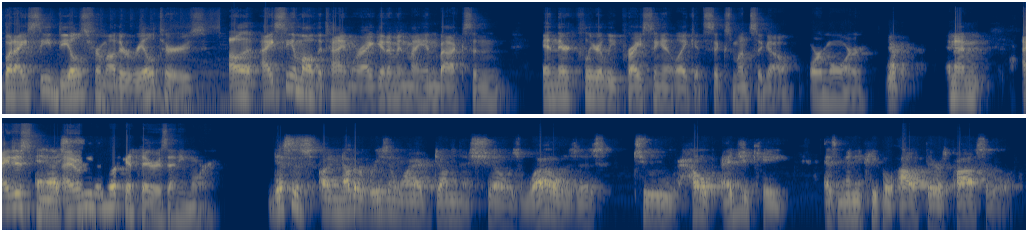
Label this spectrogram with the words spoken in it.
But I see deals from other realtors. I'll, I see them all the time where I get them in my inbox and and they're clearly pricing it like it's six months ago or more. Yep. And I'm I just I, I don't even look at theirs anymore. This is another reason why I've done this show as well. Is is to help educate as many people out there as possible.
